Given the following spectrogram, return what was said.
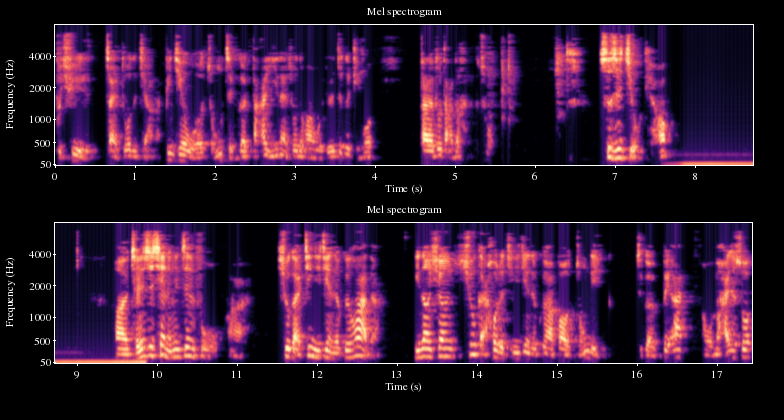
不去再多的讲了，并且我从整个答疑来说的话，我觉得这个题目大家都答得很不错。四十九条啊，城市县人民政府啊修改经济建设规划的，应当将修改后的经济建设规划报总理这个备案啊。我们还是说，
